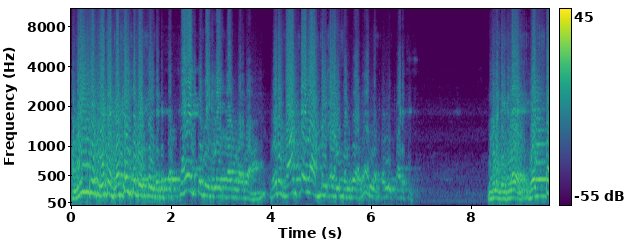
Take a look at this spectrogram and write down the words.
The mind is not a vessel to be filled, it is a fire to be ignited ஒரு வார்த்தையில அப்துல் கலாம் செஞ்சாரு. அந்த பொண்ணு படிச்சுச்சு. மாணவிகளே எட்டு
